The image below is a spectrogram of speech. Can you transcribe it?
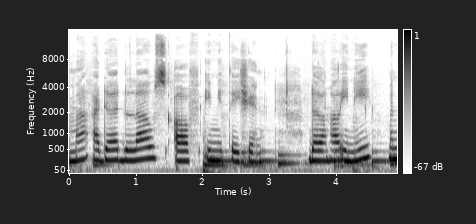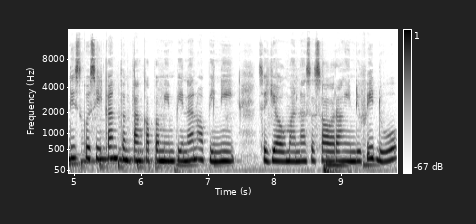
Pertama ada the laws of imitation. Dalam hal ini, mendiskusikan tentang kepemimpinan opini, sejauh mana seseorang individu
